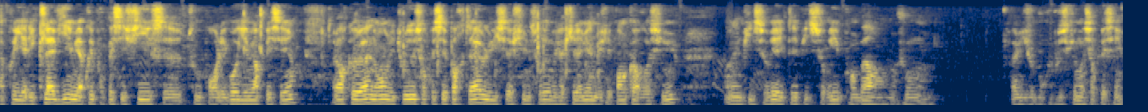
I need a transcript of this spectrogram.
Après, il y a les claviers, mais après pour PC fixe, euh, tout pour les gros gamers PC. Alors que là, non, on est tous les deux sur PC portable. Lui, s'est acheté une souris, moi j'ai acheté la mienne, mais je l'ai pas encore reçue. On a une petite souris avec tapis de souris, point barre. Hein, on joue, euh, enfin, lui, joue beaucoup plus que moi sur PC.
